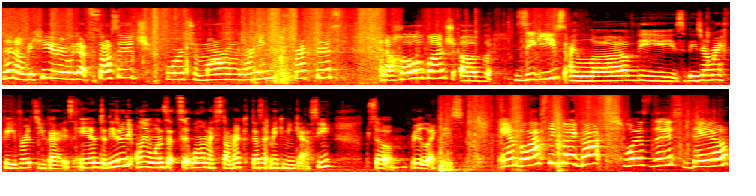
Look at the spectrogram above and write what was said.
Then over here, we got sausage for tomorrow morning breakfast and a whole bunch of Ziggies. I love these. These are my favorites, you guys. And these are the only ones that sit well in my stomach. Doesn't make me gassy. So, really like these. And the last thing that I got was this Daiya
